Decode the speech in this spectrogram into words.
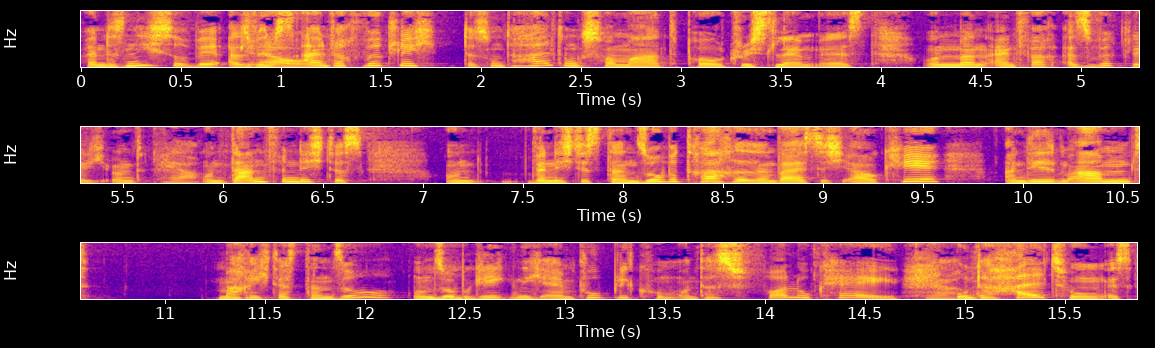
wenn das nicht so wäre, also genau. wenn es einfach wirklich das Unterhaltungsformat Poetry Slam ist und man einfach, also wirklich und ja. und dann finde ich das und wenn ich das dann so betrachte, dann weiß ich, ja okay, an diesem Abend mache ich das dann so und so begegne ich einem Publikum und das ist voll okay. Ja. Unterhaltung ist,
